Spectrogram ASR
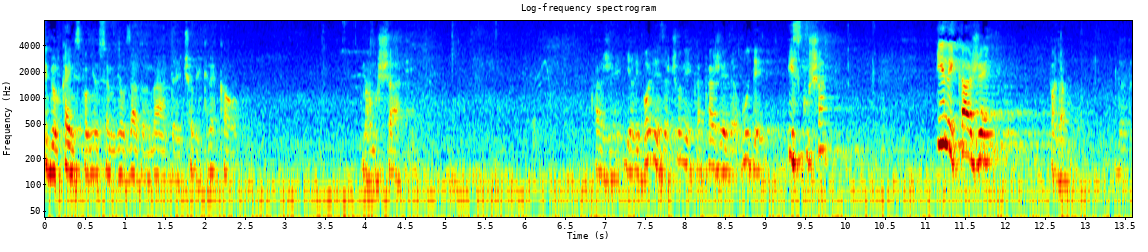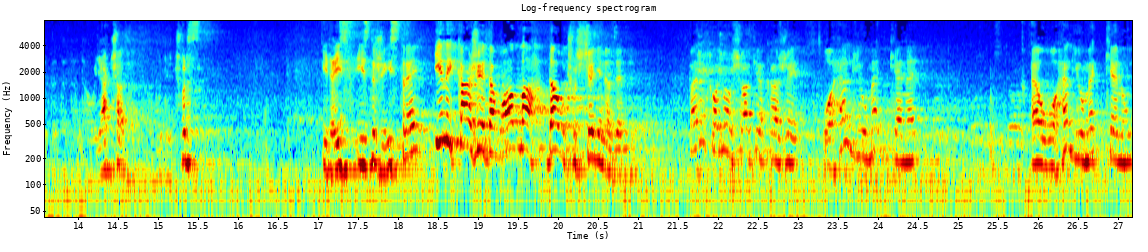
Ibn Kajim spomnio sam dio zador na da je čovjek rekao mamu šafi. Kaže, je li bolje za čovjeka, kaže, da bude iskušan ili kaže, pa da, da, da, da, da, da ojača, da, da bude čvrst i da iz, izdrži istraje, ili kaže da mu Allah da učvršćenje na zemlji. Pa je rekao imam šafija, kaže, وَهَلْ يُمَكَّنَ اَوْ وَهَلْ يُمَكَّنُ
